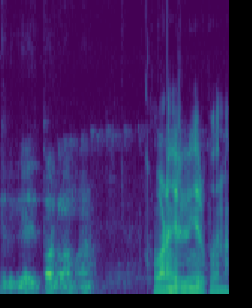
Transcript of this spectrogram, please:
இதுக்கு இது திறக்கலாமா? உடஞ்சிருக்கு இருப்பதுண்ணா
